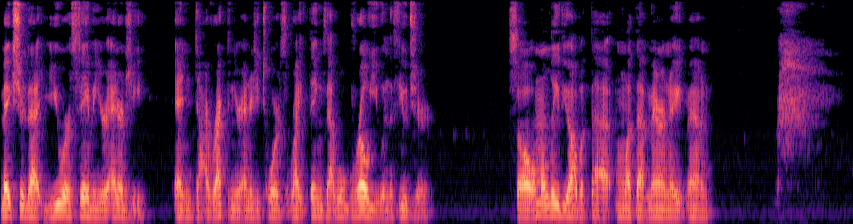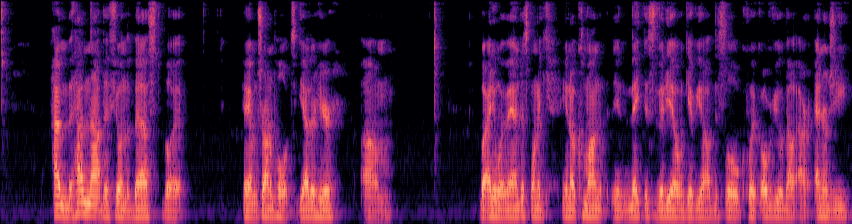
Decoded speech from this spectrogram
make sure that you are saving your energy and directing your energy towards the right things that will grow you in the future. So I'm gonna leave you out with that. I'm gonna let that marinate, man. Haven't have not been feeling the best, but hey, I'm trying to pull it together here. Um, but anyway, man, just want to you know come on and make this video and give y'all this little quick overview about our energy.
